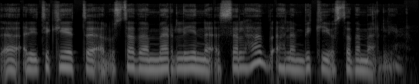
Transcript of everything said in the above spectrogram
الإتيكيت الأستاذة مارلين سلهب. أهلا بك أستاذة مارلين.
